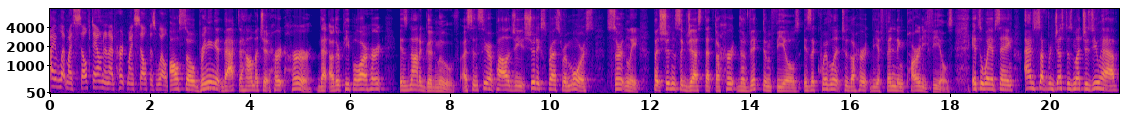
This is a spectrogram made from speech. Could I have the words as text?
I have let myself down and I've hurt myself as well. Also, bringing it back to how much it hurt her that other people are hurt is not a good move. A sincere apology should express remorse certainly, but shouldn't suggest that the hurt the victim feels is equivalent to the hurt the offending party feels. It's a way of saying, I've suffered just as much as you have,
